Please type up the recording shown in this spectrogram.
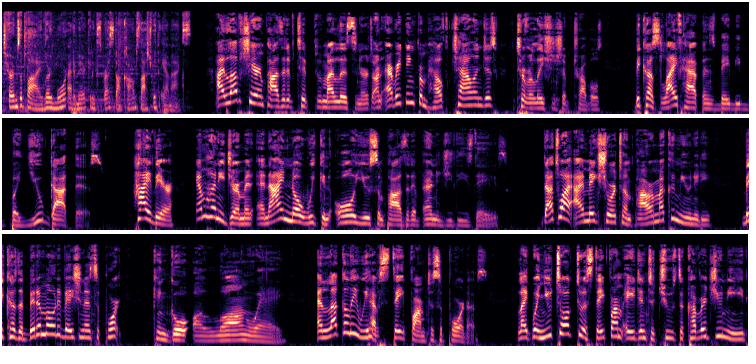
Terms apply. Learn more at americanexpress.com slash with Amex. I love sharing positive tips with my listeners on everything from health challenges to relationship troubles because life happens, baby, but you got this. Hi there, I'm Honey German, and I know we can all use some positive energy these days. That's why I make sure to empower my community because a bit of motivation and support can go a long way. And luckily, we have State Farm to support us. Like when you talk to a State Farm agent to choose the coverage you need,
